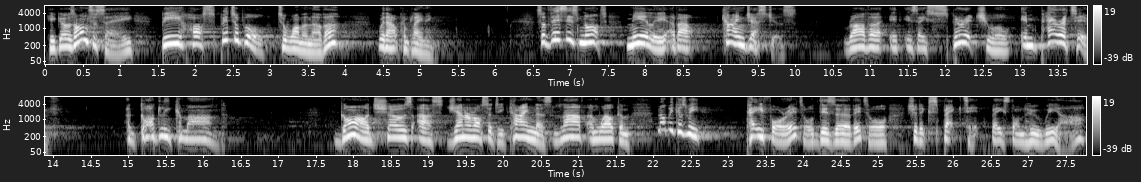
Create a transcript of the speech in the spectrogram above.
He goes on to say, Be hospitable to one another without complaining. So, this is not merely about kind gestures, rather, it is a spiritual imperative a godly command. God shows us generosity, kindness, love, and welcome, not because we pay for it or deserve it or should expect it based on who we are.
